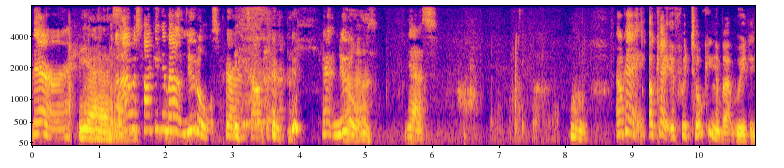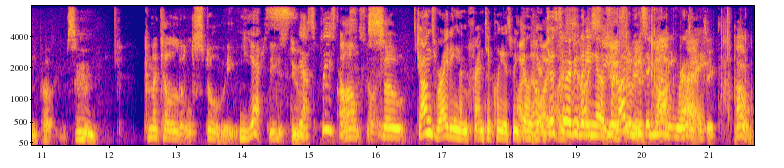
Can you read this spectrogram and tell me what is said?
There. Yes. And I was talking about noodles, parents out there. Pa- noodles. Yes. Hmm. Okay. Okay, if we're talking about reading poems, Mm. can I tell a little story? Yes. Please do. Yes, please tell Um, us the story. so John's writing them frantically as we go know, here, I- just so I everybody I knows. see A it. lot of This these are not coming right. Oh,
